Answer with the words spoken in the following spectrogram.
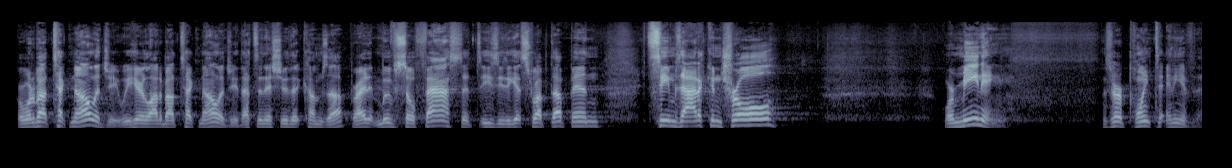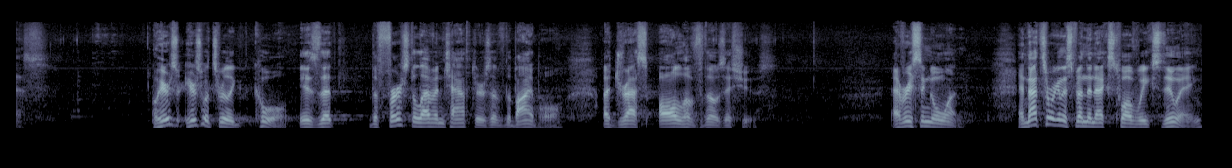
Or what about technology? We hear a lot about technology. That's an issue that comes up, right? It moves so fast, it's easy to get swept up in. It seems out of control. Or meaning. Is there a point to any of this? Well, here's, here's what's really cool is that the first 11 chapters of the Bible address all of those issues. Every single one. And that's what we're going to spend the next 12 weeks doing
